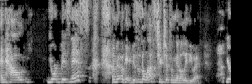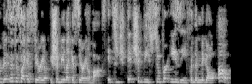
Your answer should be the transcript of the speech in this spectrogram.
and how your business, I mean, okay, this is the last two tips I'm going to leave you with. Your business is like a cereal. It should be like a cereal box. It's, it should be super easy for them to go, Oh,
